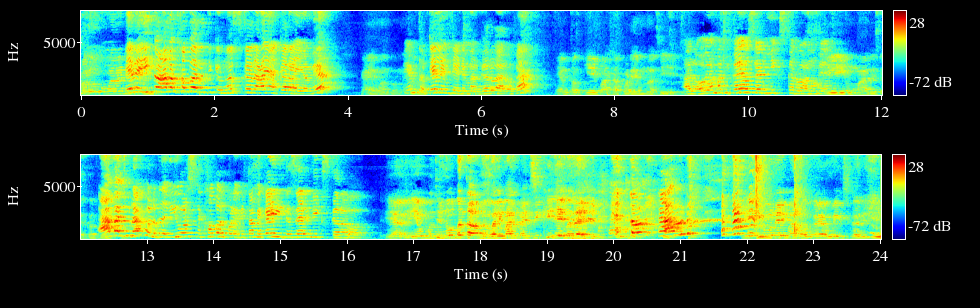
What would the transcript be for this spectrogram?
થોડું ઉપર અડી એને ઈ તો હાલો ખબર હતી કે મસ્કર આયા કરાય હવે. કાઈ વાંધો નહીં. એમ તો ટેલેન્ટેડ એ માર ઘરવાળો કા એમ તો કે પાછા પડે એમ નથી. હાલો હવે આમાંથી કયો શેડ મિક્સ કરવાનો છે? એ હું મારી રીતે કરતો આ બાજુ રાખો એટલે બધા વ્યુઅર્સ ને ખબર પડે કે તમે કઈ રીતે શેડ મિક્સ કરો છો. એ એવું બધું ન બતાવો ને વળી મારી પાસે શીખી જાય બધા તો હારું ને? એ નહીં બતાવું કયો મિક્સ કરી દીધું.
